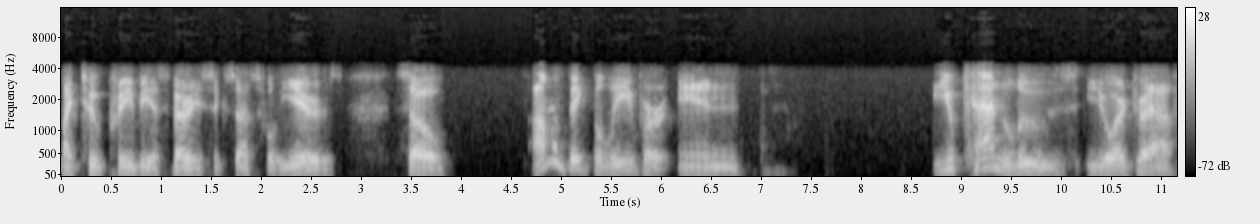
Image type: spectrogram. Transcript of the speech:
my two previous very successful years. So I'm a big believer in you can lose your draft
